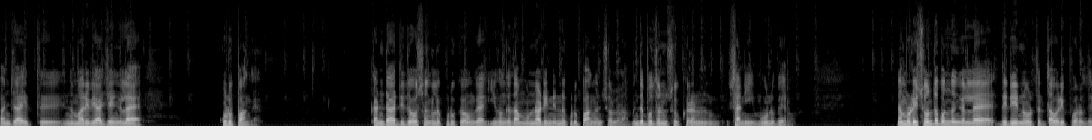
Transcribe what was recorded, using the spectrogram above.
பஞ்சாயத்து இந்த மாதிரி வியாஜ்யங்களை கொடுப்பாங்க. கண்டாதி தோஷங்களை கொடுக்கவங்க இவங்க தான் முன்னாடி நின்று கொடுப்பாங்கன்னு சொல்லலாம். இந்த புதன் சுக்கரன் சனி மூணு பேரும். நம்மளுடைய சொந்த பந்தங்களில் திடீர்னு ஒருத்தர் தவறி போகிறது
